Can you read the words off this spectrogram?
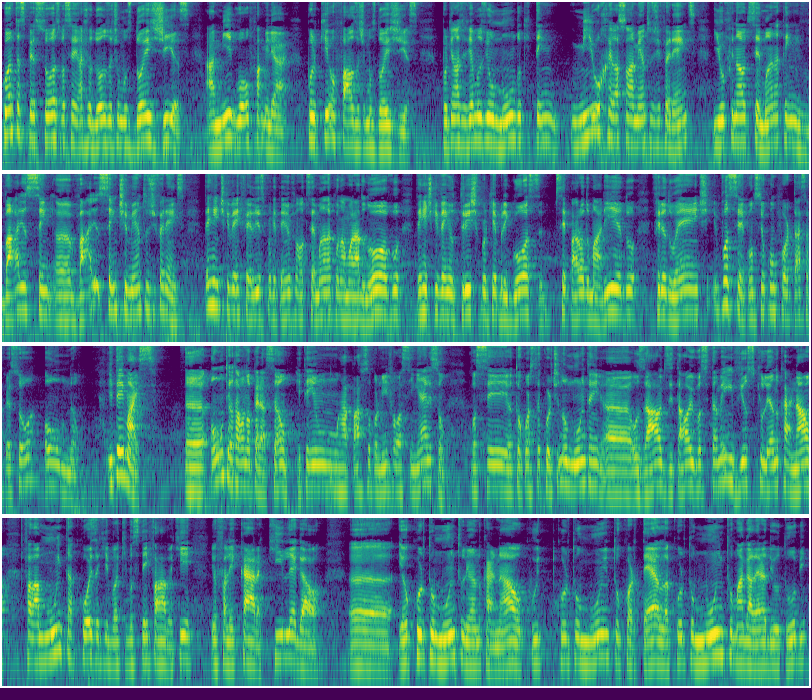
Quantas pessoas você ajudou nos últimos dois dias, amigo ou familiar? Por que eu falo os últimos dois dias? Porque nós vivemos em um mundo que tem mil relacionamentos diferentes e o final de semana tem vários, sen uh, vários sentimentos diferentes. Tem gente que vem feliz porque tem um final de semana com um namorado novo, tem gente que vem triste porque brigou, separou do marido, filho doente. E você, conseguiu confortar essa pessoa ou não? E tem mais. Uh, ontem eu tava na operação e tem um rapaz passou por mim e falou assim: Ellison, você, eu tô curtindo muito uh, os áudios e tal, e você também viu que o Leandro Carnal fala muita coisa que, que você tem falado aqui. Eu falei, cara, que legal. Uh, eu curto muito Leandro Carnal, curto muito Cortella, curto muito uma galera do YouTube.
